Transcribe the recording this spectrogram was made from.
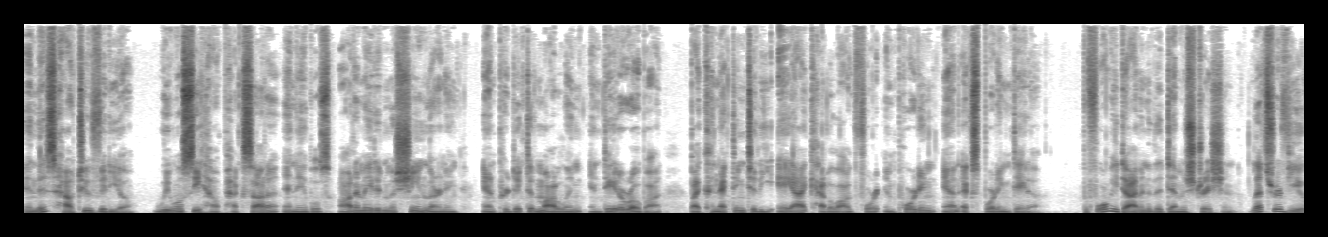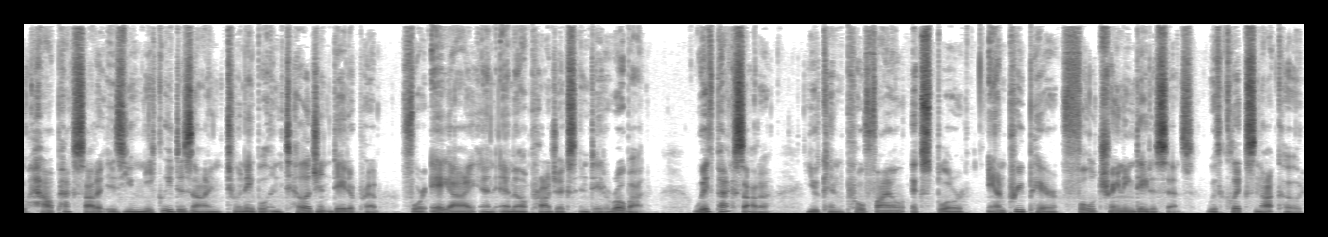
In this how-to video, we will see how Paxata enables automated machine learning and predictive modeling in DataRobot by connecting to the AI catalog for importing and exporting data. Before we dive into the demonstration, let's review how Paxata is uniquely designed to enable intelligent data prep for AI and ML projects in DataRobot. With Paxata, you can profile, explore, and prepare full training datasets with clicks not code,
